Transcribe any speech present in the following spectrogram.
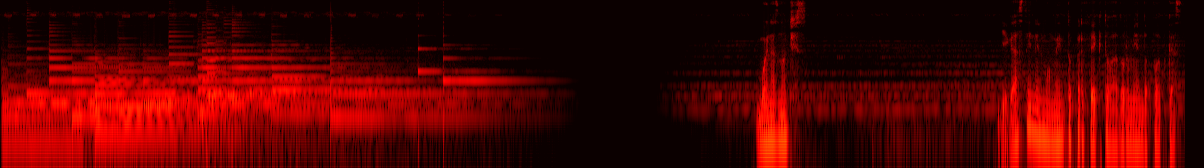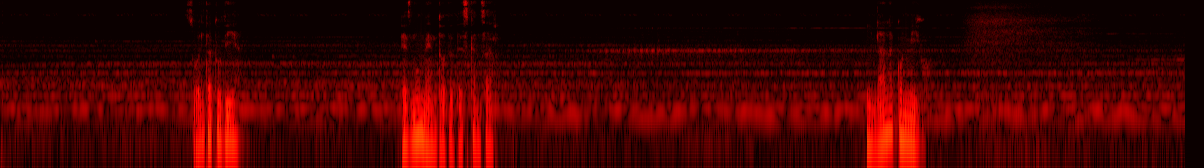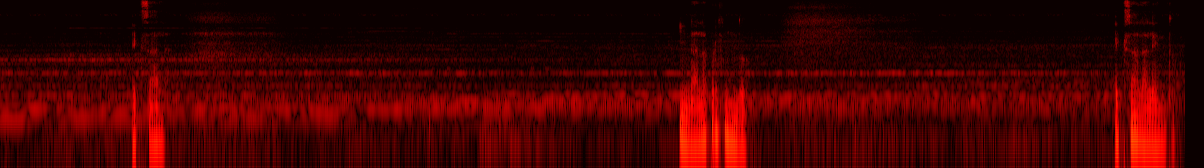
Buenas noches. Llegaste en el momento perfecto a Durmiendo Podcast. Suelta tu día. Es momento de descansar. Inhala conmigo. Exhala. Inhala profundo. Exhala lento.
